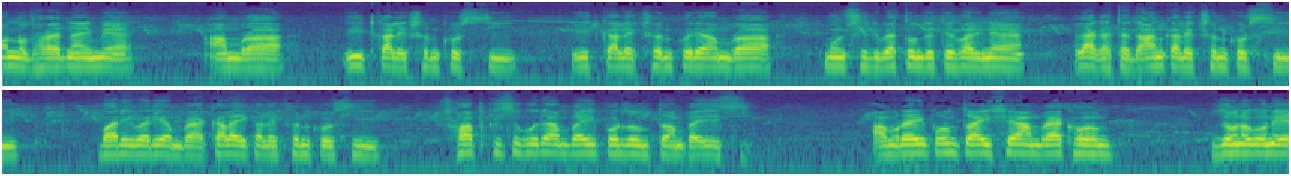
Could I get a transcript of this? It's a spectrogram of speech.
অন্য ধারায় নামে আমরা ইট কালেকশন করছি। ইট কালেকশন করে আমরা মুন্সির বেতন দিতে পারি না এলাকাতে দান কালেকশন করছি, বাড়ি বাড়ি আমরা কালাই কালেকশন করছি সব কিছু করে আমরা এই পর্যন্ত আমরা এসেছি। আমরা এই পর্যন্ত আইসে আমরা এখন জনগণে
